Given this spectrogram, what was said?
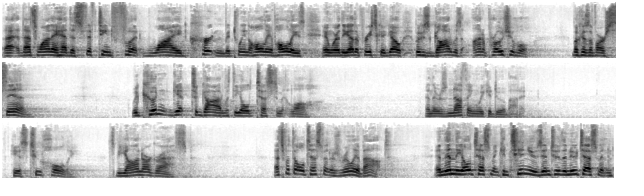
That, that's why they had this 15 foot wide curtain between the Holy of Holies and where the other priests could go, because God was unapproachable because of our sin. We couldn't get to God with the Old Testament law, and there was nothing we could do about it. He is too holy, it's beyond our grasp. That's what the Old Testament is really about. And then the Old Testament continues into the New Testament. And,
